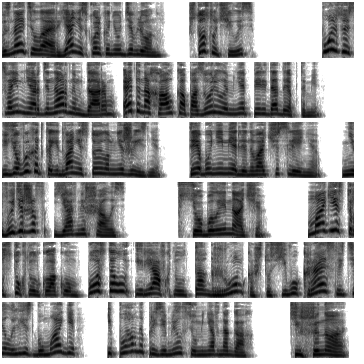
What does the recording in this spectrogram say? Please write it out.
«Вы знаете, Лайер, я нисколько не удивлен. Что случилось? Пользуясь своим неординарным даром, эта нахалка опозорила меня перед адептами. Ее выходка едва не стоила мне жизни, требуя немедленного отчисления. Не выдержав, я вмешалась. Все было иначе. Магистр стукнул кулаком по столу и рявкнул так громко, что с его края слетел лист бумаги и плавно приземлился у меня в ногах. «Тишина!»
